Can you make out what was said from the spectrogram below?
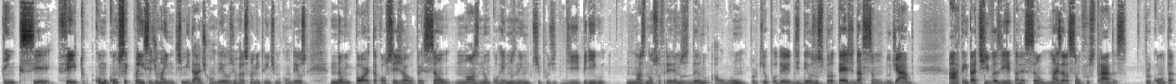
tem que ser feito como consequência de uma intimidade com Deus, de um relacionamento íntimo com Deus, não importa qual seja a opressão, nós não corremos nenhum tipo de, de perigo. Nós não sofreremos dano algum, porque o poder de Deus nos protege da ação do diabo. Há tentativas de retaliação, mas elas são frustradas por conta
